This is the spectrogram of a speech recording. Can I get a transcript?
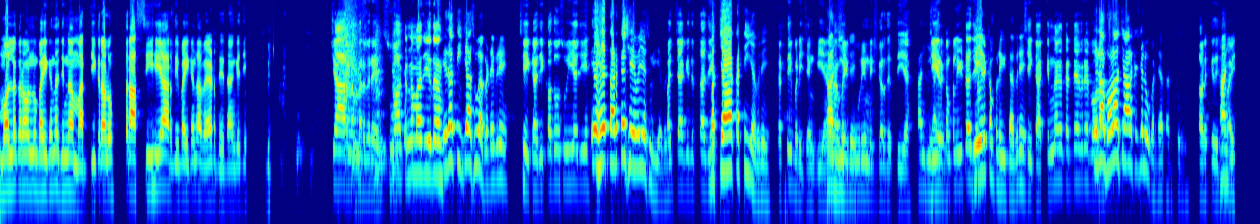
ਮੁੱਲ ਕਰਾਉਣ ਨੂੰ ਬਾਈ ਕਹਿੰਦਾ ਜਿੰਨਾ ਮਰਜ਼ੀ ਕਰਾ ਲਓ। 83000 ਦੀ ਬਾਈ ਕਹਿੰਦਾ ਵੈੜ ਦੇ ਦਾਂਗੇ ਜੀ। 4 ਨੰਬਰ ਵੀਰੇ। ਸੂਆ ਕਿੰਨਵਾ ਜੀ ਇਹਦਾ? ਇਹਦਾ ਤੀਜਾ ਸੂਆ ਵੱਡੇ ਵੀਰੇ। ਠੀਕ ਆ ਜੀ ਕਦੋਂ ਸੂਈ ਹੈ ਜੀ? ਇਹ ਤੜਕੇ 6 ਵਜੇ ਸੂਈ ਆ ਵੀਰੇ। ਬੱਚਾ ਕੀ ਦਿੱਤਾ ਜੀ? ਬੱਚਾ ਕੱਟੀ ਆ ਵੀਰੇ। ਕੱਟੀ ਬੜੀ ਚੰਗੀ ਹੈ ਹਨਾ ਹਾਂਜੀ ਬਈ। ਪੂਰੀ ਨਿੱਗਰ ਦਿੱਤੀ ਆ। ਜੀਰ। ਕੰਪਲੀਟ ਆ ਜੀ? ਜੇਰ ਕੰਪਲੀਟ ਆ ਵੀਰੇ। ਠੀਕ ਆ ਕਿੰਨਾ ਕੁ ਕੱਢਿਆ ਵੀਰੇ ਇਹਦਾ ਬੋਲਾ ਬੋਲਾ 4 ਕਿਲੋ ਕੱਢਿਆ ਤੜਕੇ ਵੀਰੇ। ਤੜਕੇ ਦੀ ਚਵਾਈ।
